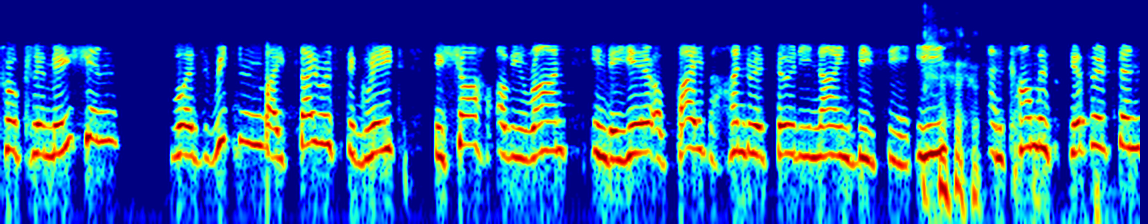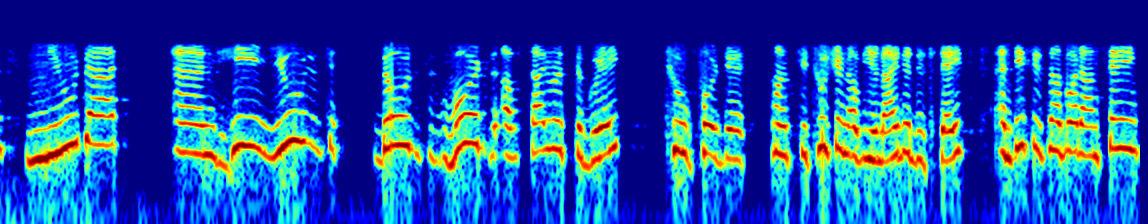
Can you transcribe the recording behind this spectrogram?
Proclamation was written by Cyrus the Great, the Shah of Iran, in the year of 539 BCE, and Thomas Jefferson knew that, and he used those words of Cyrus the Great to for the Constitution of United States. And this is not what I'm saying.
